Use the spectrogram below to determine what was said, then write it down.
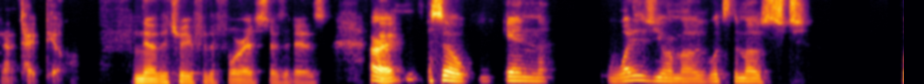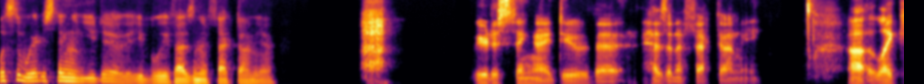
You know, type deal. Know the tree for the forest as it is. All right. So in what is your most what's the most what's the weirdest thing that you do that you believe has an effect on you weirdest thing i do that has an effect on me uh, like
